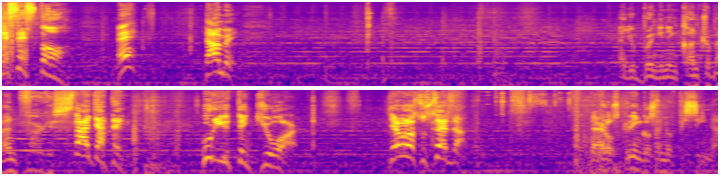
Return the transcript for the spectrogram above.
¿Qué es esto? ¿Eh? Dame. Are you bringing in contraband? Vargas. ¡Cállate! Who do you think you are? Llévalo a su celda. Trae a los gringos a mi oficina.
